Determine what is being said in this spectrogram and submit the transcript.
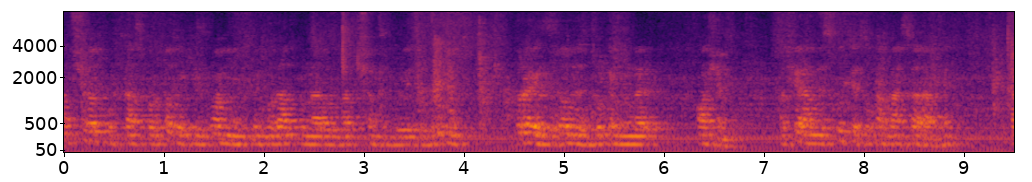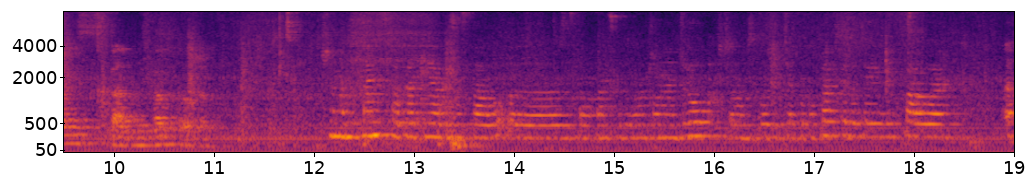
od środków transportowych i zwolnień w tym podatku na rok 2022. Projekt zgodny z drukiem numer 8. Otwieram dyskusję. Słucham Państwa radnych. Pani Skarbnik, bardzo proszę. Szanowni Państwo, tak jak został, e, został Państwu dołączony druk, chciałam zgłosić jako poprawkę do tej uchwały. E,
